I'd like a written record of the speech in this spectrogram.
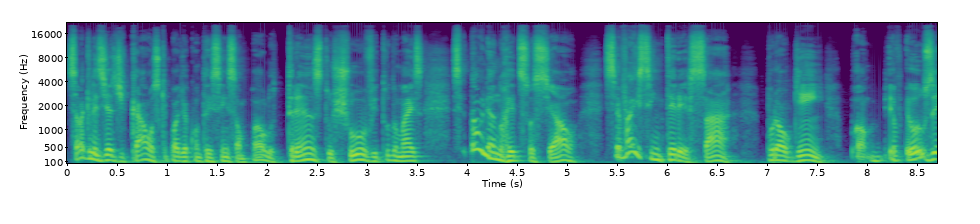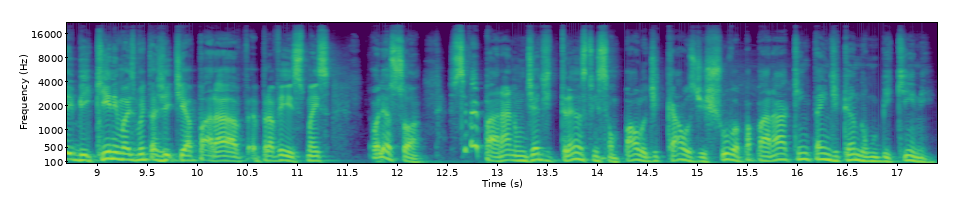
Sabe aqueles dias de caos que pode acontecer em São Paulo? Trânsito, chuva e tudo mais. Você tá olhando rede social, você vai se interessar por alguém. Eu, eu usei biquíni, mas muita gente ia parar para ver isso. Mas olha só, você vai parar num dia de trânsito em São Paulo, de caos, de chuva, para parar quem tá indicando um biquíni?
